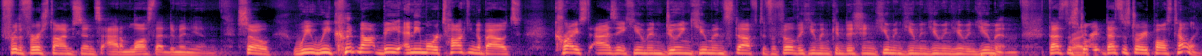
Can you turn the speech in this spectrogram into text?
for the first time since Adam lost that dominion. So we we could not be any more talking about Christ as a human doing human stuff to fulfill the human condition, human, human, human, human, human. That's the right. story. That's the story Paul's telling.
